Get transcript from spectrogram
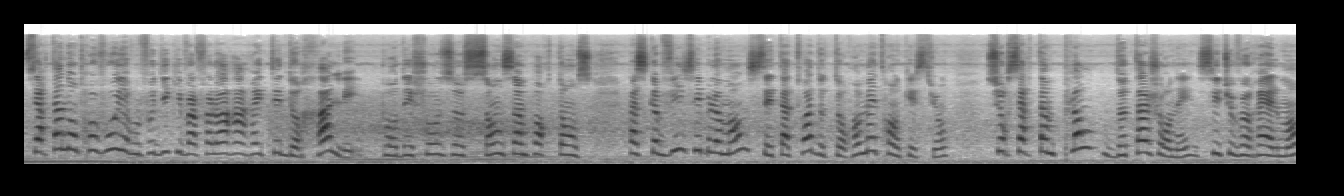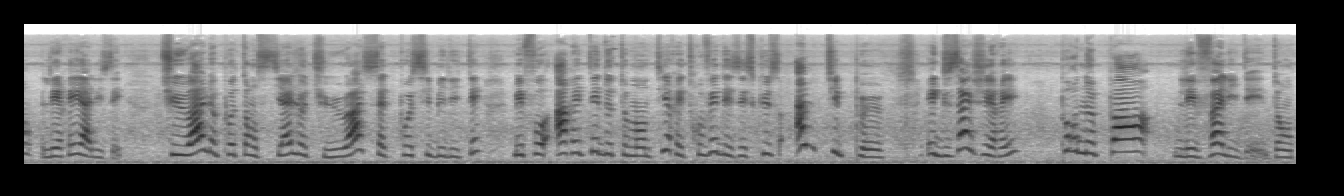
Certains d'entre vous, on vous dit qu'il va falloir arrêter de râler pour des choses sans importance. Parce que visiblement, c'est à toi de te remettre en question sur certains plans de ta journée si tu veux réellement les réaliser. Tu as le potentiel, tu as cette possibilité, mais il faut arrêter de te mentir et trouver des excuses un petit peu exagérées pour ne pas les valider. Donc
